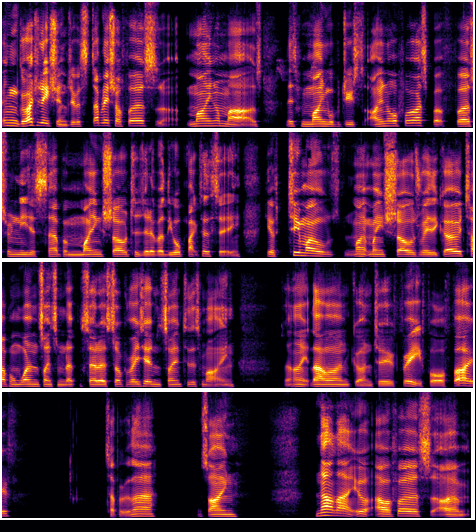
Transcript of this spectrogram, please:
Congratulations, we've established our first uh, mine on Mars. This mine will produce iron ore for us, but first we need to set up a mining shuttle to deliver the ore back to the city. You have two miles, mining shuttles ready to go. Tap on one, sign some sellers operated, and sign into this mine. So like that one, go on two, three, four, five. Tap over there, sign. Now that your, our first um,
